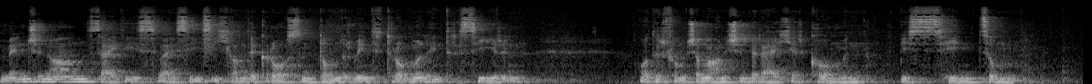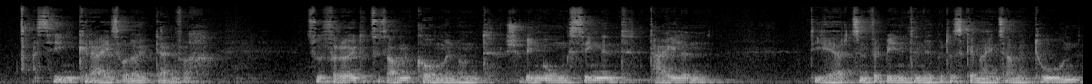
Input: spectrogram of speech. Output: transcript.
Menschen an, sei dies, weil sie sich an der großen Donnerwindtrommel interessieren oder vom schamanischen Bereich her kommen, bis hin zum Singkreis, wo Leute einfach zur Freude zusammenkommen und Schwingung singend teilen, die Herzen verbinden über das gemeinsame Tun,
